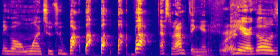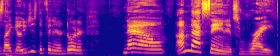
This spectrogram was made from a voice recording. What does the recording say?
They go on one, two, two, bop, bop, bop, bop, bop. That's what I'm thinking. But Right. here it goes. It's like, yo, you just defended your daughter. Now, I'm not saying it's right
